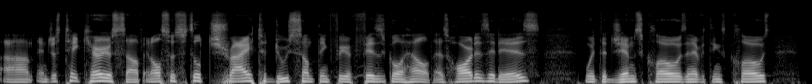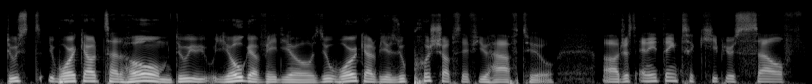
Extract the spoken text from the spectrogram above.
Um, and just take care of yourself and also still try to do something for your physical health. As hard as it is, with the gyms closed and everything's closed, do st- workouts at home, do yoga videos, do workout videos, do push ups if you have to. Uh, just anything to keep yourself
